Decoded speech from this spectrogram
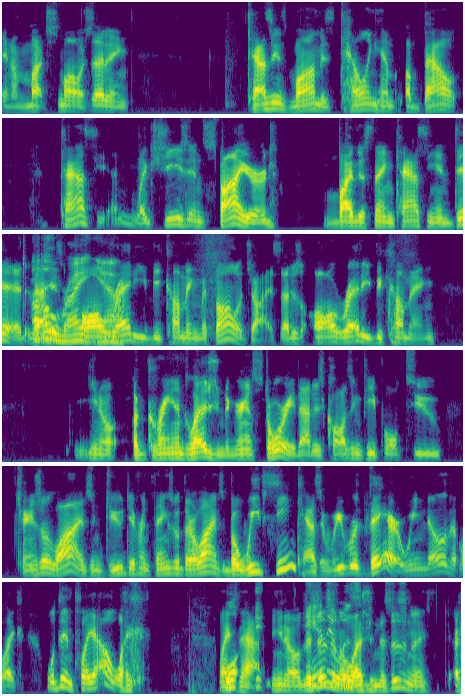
in a much smaller setting cassian's mom is telling him about cassian like she's inspired by this thing cassian did that Oh, is right, yeah. already becoming mythologized that is already becoming you know a grand legend a grand story that is causing people to change their lives and do different things with their lives. But we've seen Cassian we were there. We know that like well didn't play out like like Well, that. it- you know this isn't a legend. This isn't a, a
